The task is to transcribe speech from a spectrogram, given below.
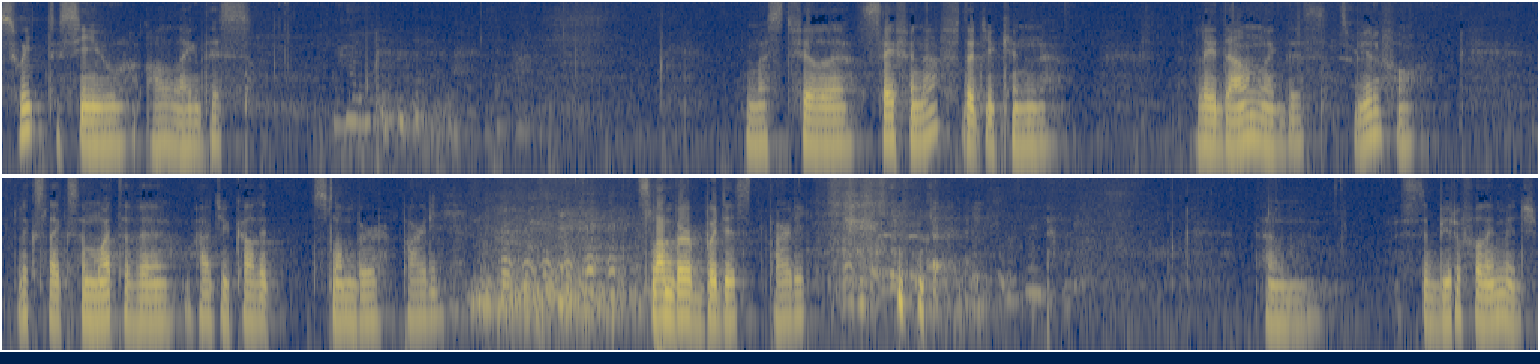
sweet to see you all like this. you must feel uh, safe enough that you can lay down like this. It's beautiful. Looks like somewhat of a, how do you call it, slumber party? slumber Buddhist party? um, this is a beautiful image.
